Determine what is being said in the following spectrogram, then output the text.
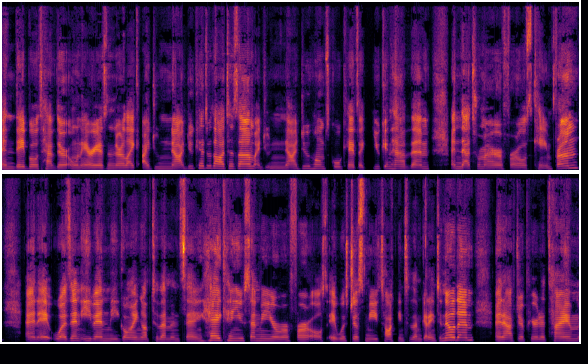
and they both have their own areas and they're like i do not do kids with autism i do not do homeschool kids like you can have them and that's where my referrals came from and it wasn't even me going up to them and saying hey can you send me your referrals it was just me talking to them getting to know them and a period of time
